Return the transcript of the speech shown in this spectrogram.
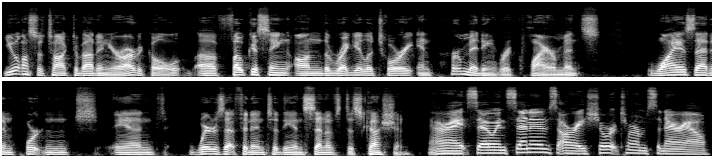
you also talked about in your article uh, focusing on the regulatory and permitting requirements. Why is that important, and where does that fit into the incentives discussion? All right. So, incentives are a short term scenario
